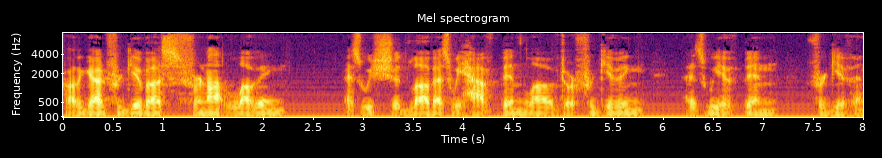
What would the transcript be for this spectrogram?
Father God, forgive us for not loving as we should love, as we have been loved, or forgiving as we have been forgiven.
